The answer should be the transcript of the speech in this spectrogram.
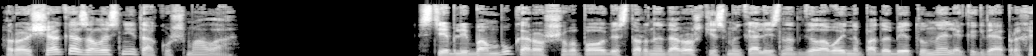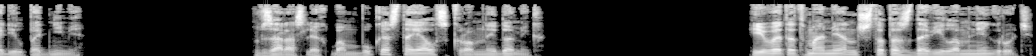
Роща оказалась не так уж мала. Стебли бамбука, росшего по обе стороны дорожки, смыкались над головой наподобие туннеля, когда я проходил под ними. В зарослях бамбука стоял скромный домик. И в этот момент что-то сдавило мне грудь.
